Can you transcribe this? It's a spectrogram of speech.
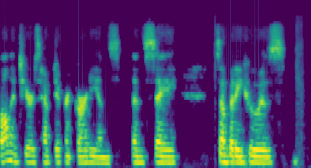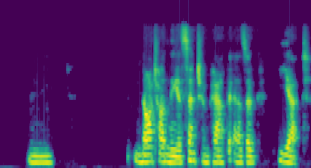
volunteers have different guardians than say somebody who is mm, not on the ascension path as of yet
